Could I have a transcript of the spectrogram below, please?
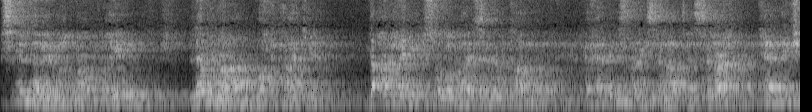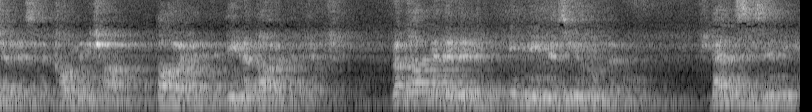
Bismillahirrahmanirrahim. Lemma vaktaki da'an Nebi sallallahu aleyhi ve sellem kavmi. Efendimiz aleyhissalatü vesselam kendi çevresini, kavmini çağırdı, davet etti, dine davet etti. Ve kâle dedi, inni nezîrun lekum. Ben sizin,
